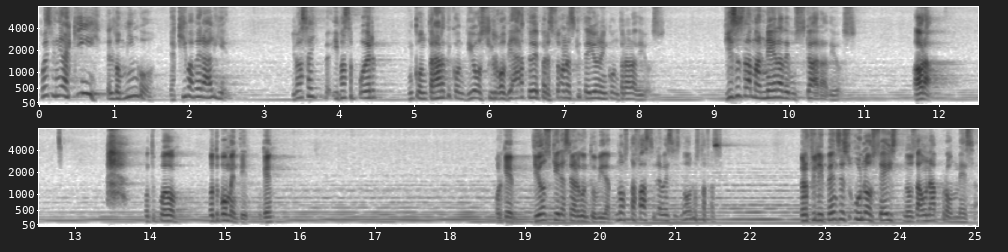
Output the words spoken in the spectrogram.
Puedes venir aquí el domingo y aquí va a haber alguien. Y vas a, y vas a poder encontrarte con Dios y rodearte de personas que te ayuden a encontrar a Dios. Y esa es la manera de buscar a Dios. Ahora, no te puedo, no te puedo mentir, ¿ok? Porque Dios quiere hacer algo en tu vida. No está fácil a veces, no, no está fácil. Pero Filipenses 1.6 nos da una promesa.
